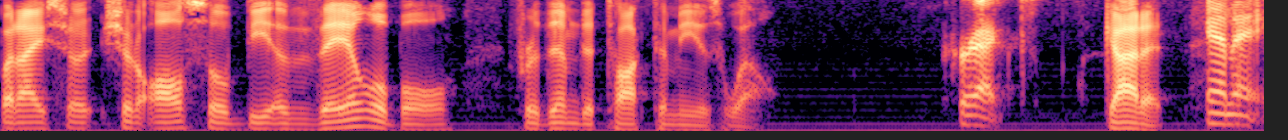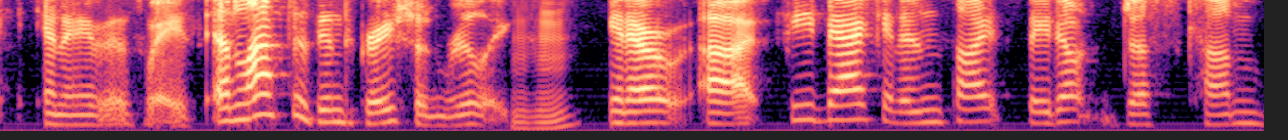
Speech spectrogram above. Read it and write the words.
but I should also be available for them to talk to me as well. Correct. Got it. In, a, in any of those ways. And last is integration, really. Mm-hmm. You know, uh, feedback and insights, they don't just come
